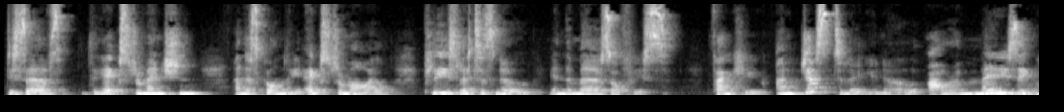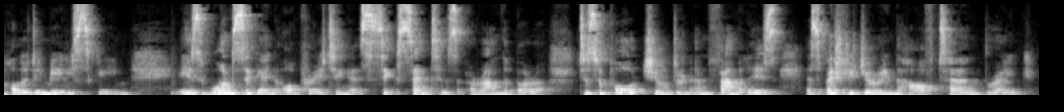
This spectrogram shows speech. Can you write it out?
deserves the extra mention and has gone the extra mile, please let us know in the Mayor's office. Thank you. And just to let you know, our amazing holiday meal scheme is once again operating at six centres around the borough to support children and families, especially during the half-term break.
